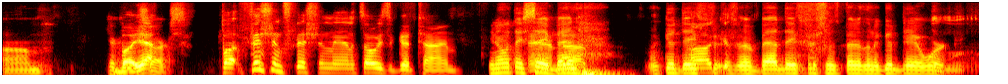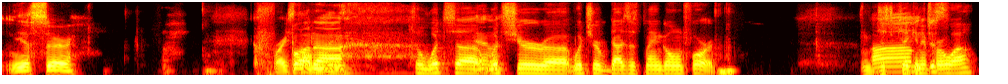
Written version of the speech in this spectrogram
Um, but yeah. sharks. but fishing's fishing, man. It's always a good time. You know what they say, And, Ben? uh, a good day, uh, fi- good- a bad day fishing is better than a good day of work. Yes, sir. Christ But almighty. uh, So what's uh Yeah, what's your uh what's your guys' plan going forward? Just Um, kicking it for a while?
